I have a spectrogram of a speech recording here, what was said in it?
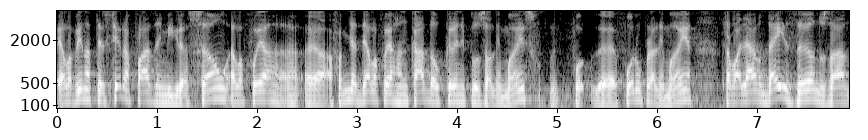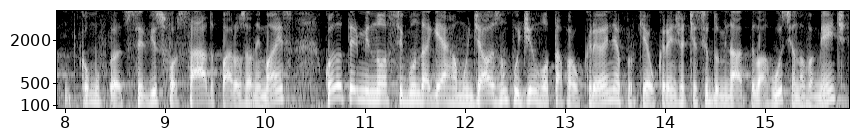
ela veio na terceira fase da imigração, ela foi a, a, família dela foi arrancada da Ucrânia pelos alemães, for, é, foram para a Alemanha, trabalharam 10 anos lá como é, serviço forçado para os alemães. Quando terminou a Segunda Guerra Mundial, eles não podiam voltar para a Ucrânia, porque a Ucrânia já tinha sido dominada pela Rússia novamente,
